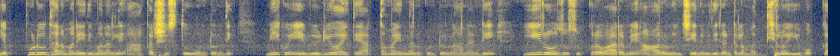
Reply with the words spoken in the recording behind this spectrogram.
ఎప్పుడూ ధనం అనేది మనల్ని ఆకర్షిస్తూ ఉంటుంది. మీకు ఈ వీడియో అయితే అర్థమైందనుకుంటున్నానండి. ఈరోజు శుక్రవారమే ఆరు నుంచి ఎనిమిది గంటల మధ్యలో ఈ ఒక్క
